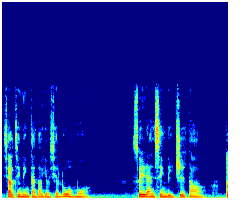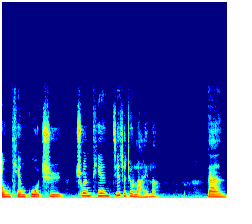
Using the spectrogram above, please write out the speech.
小精灵感到有些落寞。虽然心里知道冬天过去，春天接着就来了，但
